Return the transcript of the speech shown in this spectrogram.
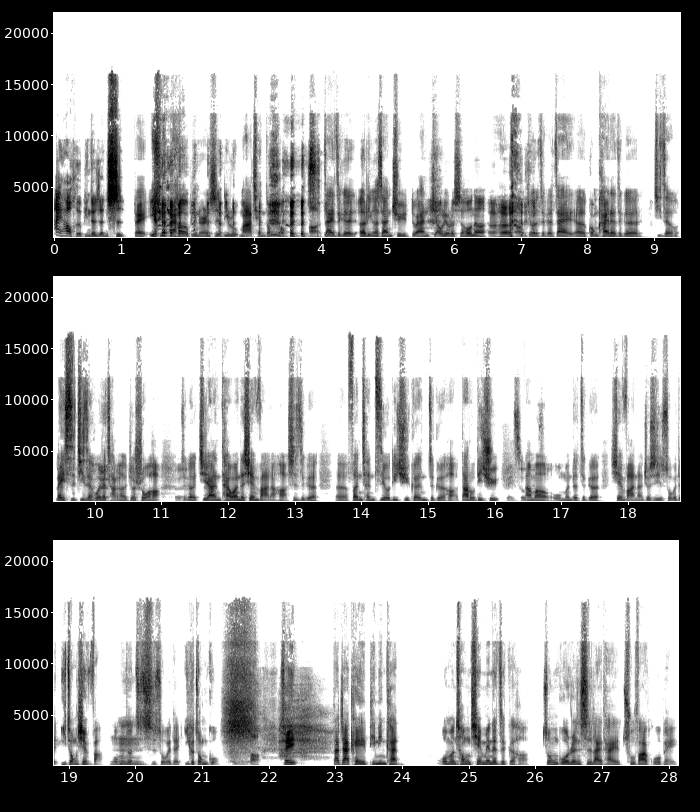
爱好和平的人士，对，一 群爱好和平的人士，例如马前总统 啊，在这个二零二三去对岸交流的时候呢，啊，就这个在呃公开的这个记者类似记者会的场合就说哈，这个既然台湾的宪法呢哈是这个呃分成自由地区跟这个哈大陆地区，没错，那么我们的这个宪法呢就是所谓的一。中宪法，我们就支持所谓的一个中国，嗯、哦，所以大家可以听听看，我们从前面的这个哈中国人士来台触发国培，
